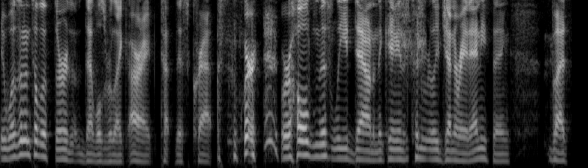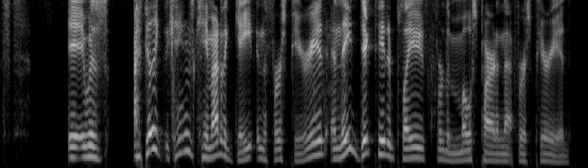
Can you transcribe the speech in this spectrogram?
It wasn't until the third that the Devils were like, "All right, cut this crap. we're we're holding this lead down," and the Canes couldn't really generate anything. But it, it was. I feel like the Canes came out of the gate in the first period, and they dictated play for the most part in that first period.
